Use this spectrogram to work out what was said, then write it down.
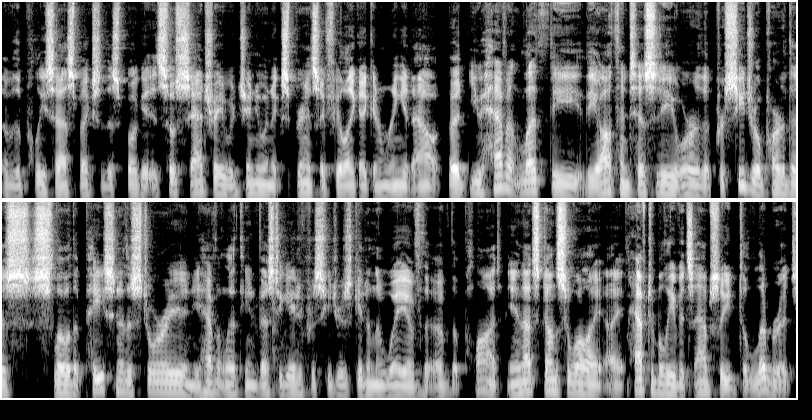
of the police aspects of this book. It's so saturated with genuine experience. I feel like I can wring it out. But you haven't let the the authenticity or the procedural part of this slow the pace into the story, and you haven't let the investigative procedures get in the way of the of the plot. And that's done so well. I, I have to believe it's absolutely deliberate.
